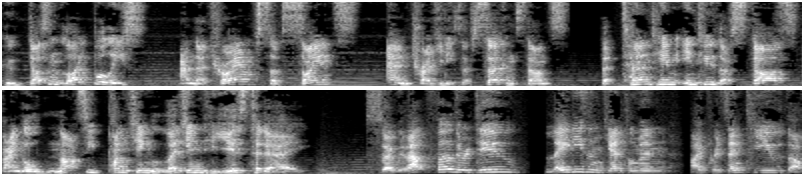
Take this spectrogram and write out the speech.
who doesn't like bullies and the triumphs of science and tragedies of circumstance that turned him into the star-spangled Nazi-punching legend he is today. So without further ado, ladies and gentlemen, I present to you the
